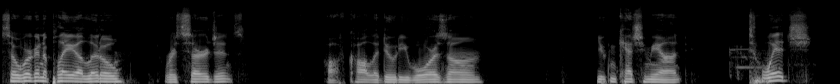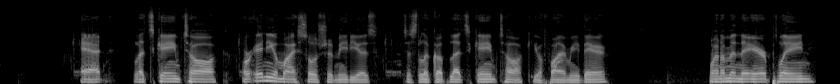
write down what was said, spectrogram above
So we're going to play a little Resurgence off Call of Duty Warzone. You can catch me on Twitch at Let's Game Talk or any of my social medias. Just look up Let's Game Talk, you'll find me there. When I'm in the airplane,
